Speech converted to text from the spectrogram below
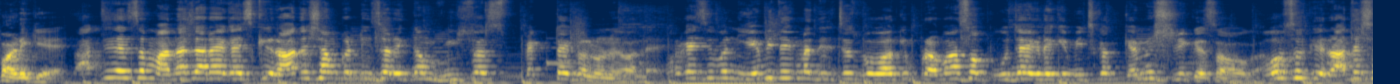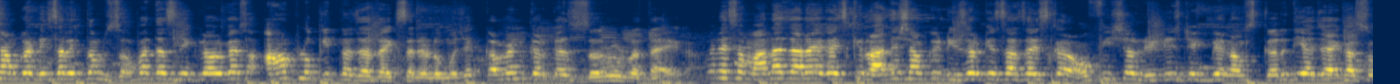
बढ़ गया है। साथ ऐसा माना जा रहा है इसकी राधे श्याम का टीजर एकदम विजुअल स्पेक्टेकल होने वाला है। और कैसे इवन ये भी देखना दिलचस्प होगा कि प्रभास और पूजा हेगड़े के बीच का केमिस्ट्री कैसा होगा। हो सके राधे श्याम का टीजर एकदम ज़बरदस्त निकला होगा कैसे आप लोग कितना ज़्यादा एक्साइटेड हो मुझे कमेंट करके ज़रूर बताएगा। मैंने ऐसा माना जा रहा है इसकी राधे श्याम के टीजर के साथ इसका ऑफिशियल रिलीज़ डेट भी अनाउंस कर दिया जाएगा। So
